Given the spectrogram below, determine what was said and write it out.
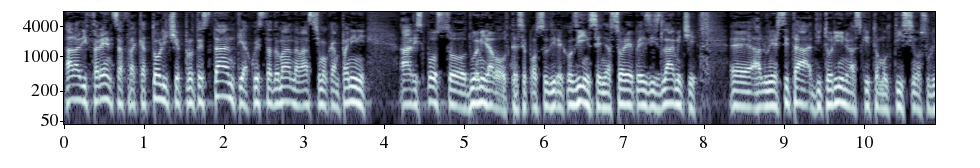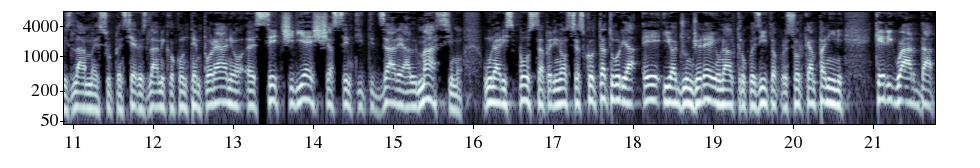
alla differenza fra cattolici e protestanti? A questa domanda Massimo Campanini ha risposto duemila volte, se posso dire così, insegna storia dei paesi islamici eh, all'Università di Torino e ha scritto moltissimo sull'Islam e sul pensiero islamico contemporaneo. Eh, se ci riesce a sintetizzare al massimo una risposta per i nostri ascoltatori e io aggiungerei un altro quesito, professor Campanini, che riguarda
